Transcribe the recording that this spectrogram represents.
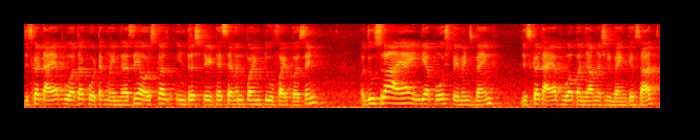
जिसका टाइप हुआ था कोटक महिंद्रा से और उसका इंटरेस्ट रेट है seven point two five percent और दूसरा आया इंडिया पोस्ट पेमेंट्स बैंक जिसका टाइप हुआ पंजाब नेशनल बैंक के साथ।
